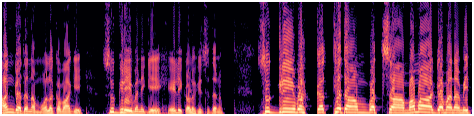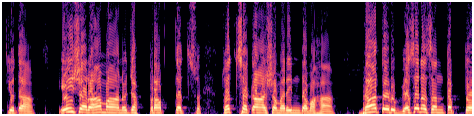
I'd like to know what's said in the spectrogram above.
ಅಂಗದನ ಮೂಲಕವಾಗಿ ಸುಗ್ರೀವನಿಗೆ ಹೇಳಿ ಕಳುಹಿಸಿದನು. ಸುಗ್ರೀವ ಕಥ್ಯತಾಂ ವತ್ಸ ಮಮಾಗಮನಮಿತ್ಯುತ, ಏಷ ರಾಮಾನುಜ ಪ್ರಾಪ್ತ ಸ್ವತ್ಸಕಾಶಮರಿಂದಮಃ ಭ್ರಾತುರ್ವ್ಯಸನ ಸಂತಪ್ತೋ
